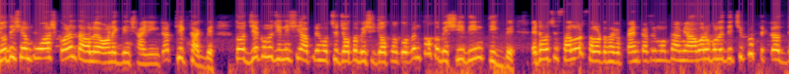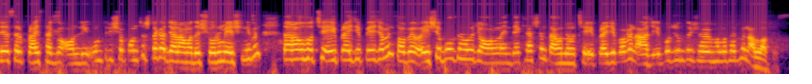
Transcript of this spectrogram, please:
যদি শ্যাম্পু ওয়াশ করেন, তাহলে অনেক দিন শাইনিংটা ঠিক থাকবে। তো যে কোনো জিনিসই আপনি হচ্ছে যত বেশি যত্ন করবেন, তত বেশি দিন টিকবে। এটা হচ্ছে সালোয়ার, সালোয়ারটা থাকবে প্যান্ট কাটের মধ্যে। আমি আবারও বলে দিচ্ছি, প্রত্যেকটা ড্রেসের প্রাইস থাকবে অনলি উনত্রিশশো টাকা। যারা আমাদের শোরুমে এসে নেবেন, তারাও হচ্ছে এই প্রাইজে পেয়ে যাবেন। তবে এসে বলতে হবে যে অনলাইন দেখে আসেন, তাহলে হচ্ছে এই প্রাইজে পাবেন। আজ এ পর্যন্তই, সবাই ভালো থাকবেন, আল্লাহ হাফিজ।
